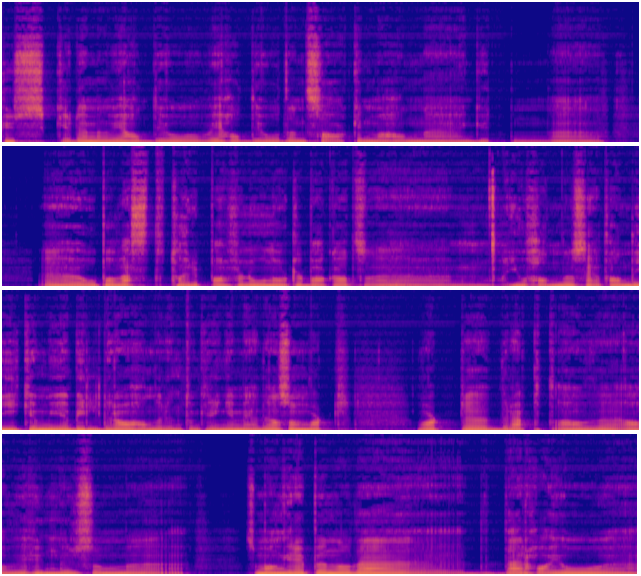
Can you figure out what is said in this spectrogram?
husker det, men vi hadde jo, vi hadde jo den saken med han gutten uh, oppe på Vesttorpa for noen år tilbake. At, eh, Johannes het han. Det gikk jo mye bilder av han rundt omkring i media som ble, ble eh, drept av, av hunder som, eh, som angrep ham. Og det, der har jo eh,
